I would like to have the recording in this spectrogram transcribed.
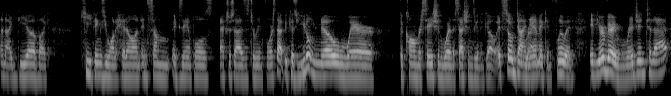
an idea of like key things you want to hit on and some examples exercises to reinforce that because you don't know where the conversation where the session's going to go. It's so dynamic and fluid. If you're very rigid to that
